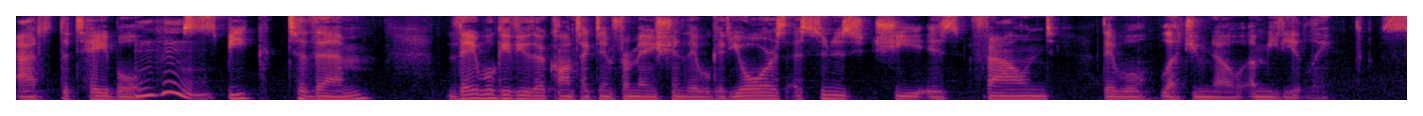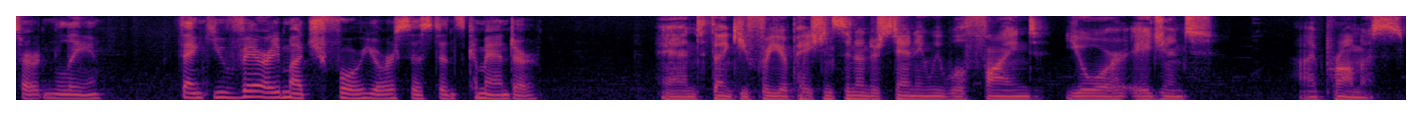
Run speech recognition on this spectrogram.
at the table. Mm-hmm. Speak to them. They will give you their contact information. They will get yours. As soon as she is found, they will let you know immediately. Certainly. Thank you very much for your assistance, Commander. And thank you for your patience and understanding. We will find your agent. I promise.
